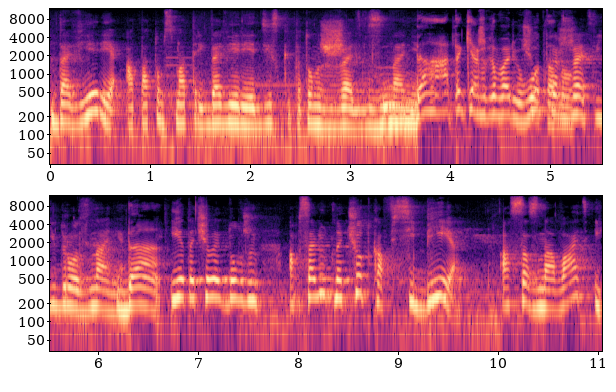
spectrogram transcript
Доверие, а потом смотри, доверие диск, и потом сжать в знание. Да, так я же говорю, вот четко оно. сжать в ядро знания. Да. И этот человек должен абсолютно четко в себе осознавать и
